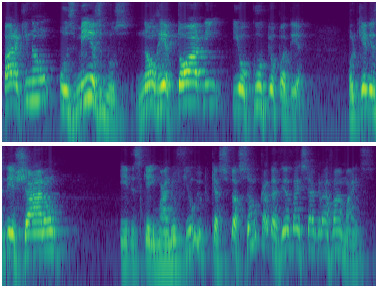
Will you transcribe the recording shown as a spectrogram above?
para que não os mesmos não retornem e ocupem o poder, porque eles deixaram eles queimarem o filme, porque a situação cada vez vai se agravar mais.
